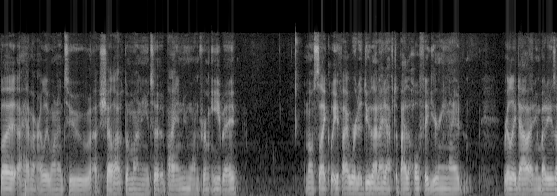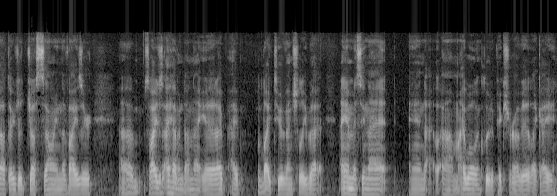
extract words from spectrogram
But I haven't really wanted to uh, shell out the money to buy a new one from eBay. Most likely, if I were to do that, I'd have to buy the whole figurine. I really doubt anybody's out there just, just selling the visor. Um, so I just I haven't done that yet. I, I would like to eventually, but I am missing that and um, I will include a picture of it like I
